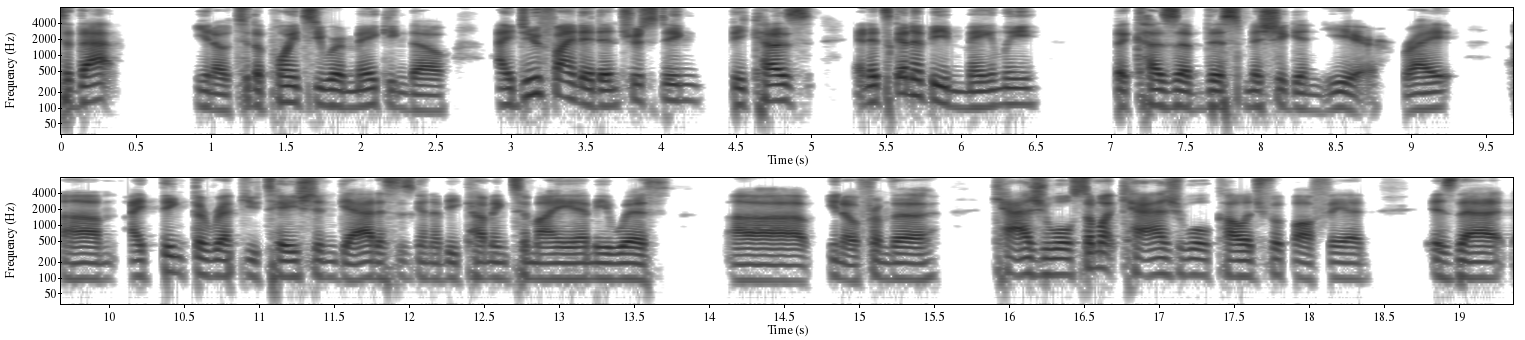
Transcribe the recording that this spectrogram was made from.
to that, you know, to the points you were making, though, I do find it interesting because, and it's going to be mainly because of this Michigan year, right? Um, I think the reputation Gattis is going to be coming to Miami with, uh, you know, from the casual, somewhat casual college football fan, is that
